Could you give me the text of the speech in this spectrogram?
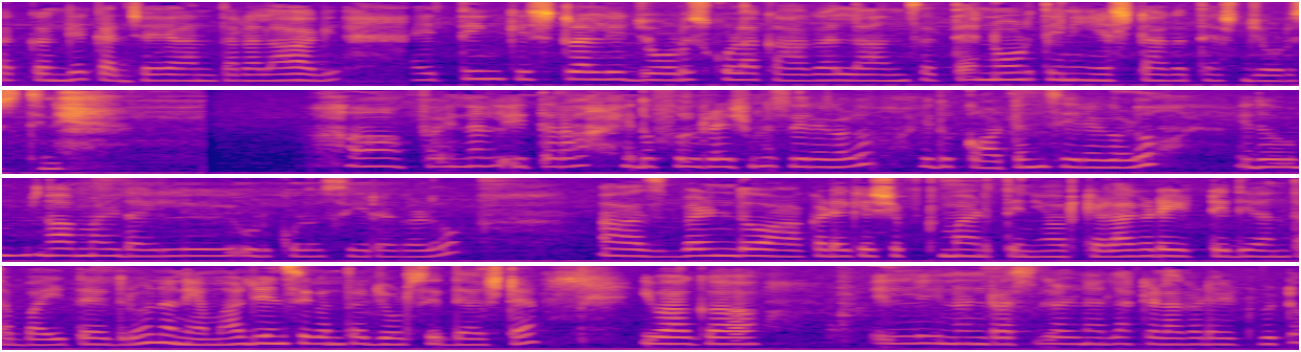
ತಕ್ಕಂಗೆ ಕಜ್ಜಾಯ ಅಂತಾರಲ್ಲ ಹಾಗೆ. ಐ ಥಿಂಕ್ ಇಷ್ಟರಲ್ಲಿ ಜೋಡಿಸ್ಕೊಳಕ್ಕಾಗಲ್ಲ ಅನಿಸುತ್ತೆ. ನೋಡ್ತೀನಿ ಎಷ್ಟಾಗುತ್ತೆ ಅಷ್ಟು ಜೋಡಿಸ್ತೀನಿ. ಹಾಂ ಫೈನಲ್ ಈ ಥರ ಇದು ಫುಲ್ ರೇಷ್ಮೆ ಸೀರೆಗಳು, ಇದು ಕಾಟನ್ ಸೀರೆಗಳು, ಇದು ನಾರ್ಮಲ್ ಡೈಲಿ ಉಡ್ಕೊಳ್ಳೋ ಸೀರೆಗಳು. ಹಸ್ಬೆಂಡು ಆ ಕಡೆಗೆ ಶಿಫ್ಟ್ ಮಾಡ್ತೀನಿ. ಅವ್ರು ಕೆಳಗಡೆ ಇಟ್ಟಿದ್ದೀಯ ಅಂತ ಬೈತಾ ಇದ್ರು. ನಾನು ಎಮರ್ಜೆನ್ಸಿಗಂತ ಜೋಡಿಸಿದ್ದೆ ಅಷ್ಟೇ. ಇವಾಗ ಇಲ್ಲಿ ನನ್ನ ಡ್ರೆಸ್ಗಳನ್ನೆಲ್ಲ ಕೆಳಗಡೆ ಇಟ್ಬಿಟ್ಟು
